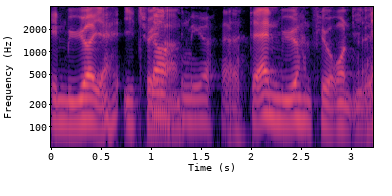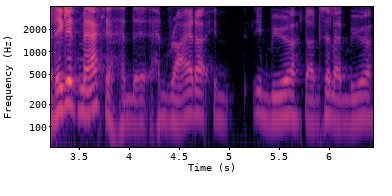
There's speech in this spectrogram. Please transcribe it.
en myre, ja, i Nå, traileren. en myre. Ja. Det er en myre, han flyver rundt i. Er det ikke lidt mærkeligt, at han, øh, han rider en, en myre, når han selv er en myre?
